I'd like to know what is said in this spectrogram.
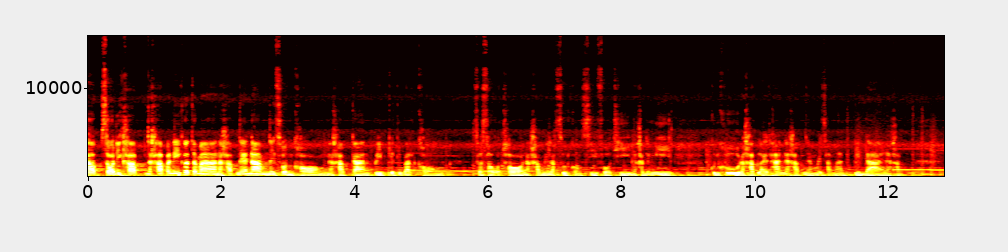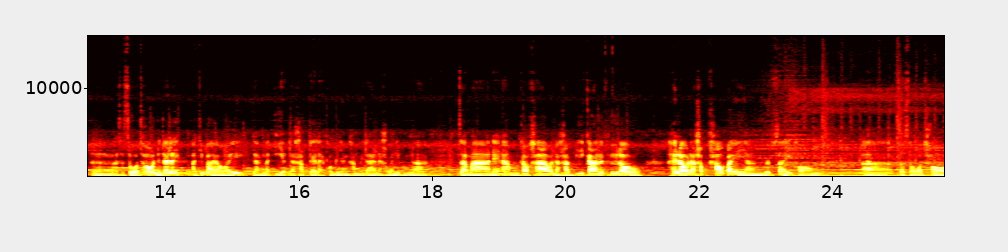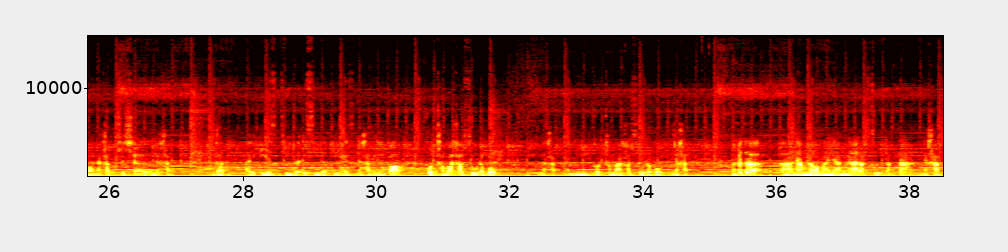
ครับ สวัสดีครับนะครับ วันนี้ก็จะมานะครับแนะนำในส่วนของนะครับการปริ้นเกียรติบัตรของสสวทนะครับในหลักสูตรของ C4T นะครับยังมีคุณครูนะครับหลายท่านนะครับยังไม่สามารถปริ้นได้นะครับสสวทเนี่ยได้อธิบายเอาไว้อย่างละเอียดนะครับ แต่หลายคนก็ยังทำไม่ได้นะครับ วันนี้ผมนะจะมาแนะนำคร่าวๆนะครับวิธีการก็คือเราให้เรานะครับเข้าไปยังเว็บไซต์ของอสสวทนะครับ teacher นะครับ ipst.ac.th นะครับอันนั้นก็กดคำว่าเข้าสู่ระบบนะครับ อันนี้กดคำว่าเข้าสู่ระบบนะครับ มันก็จะอ่านำเรามายังหน้าหลักสูตรต่างๆนะครับ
